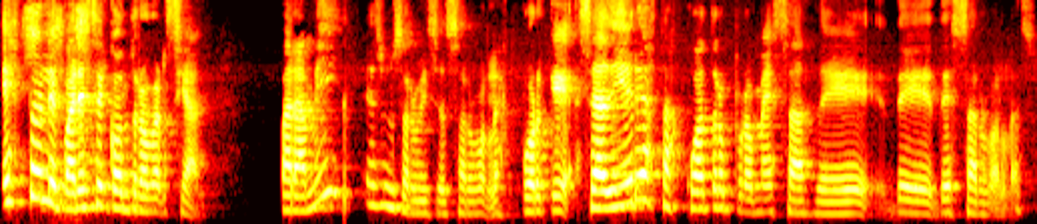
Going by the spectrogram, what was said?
esto le parece controversial. Para mí es un servicio serverless porque se adhiere a estas cuatro promesas de, de, serverless.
